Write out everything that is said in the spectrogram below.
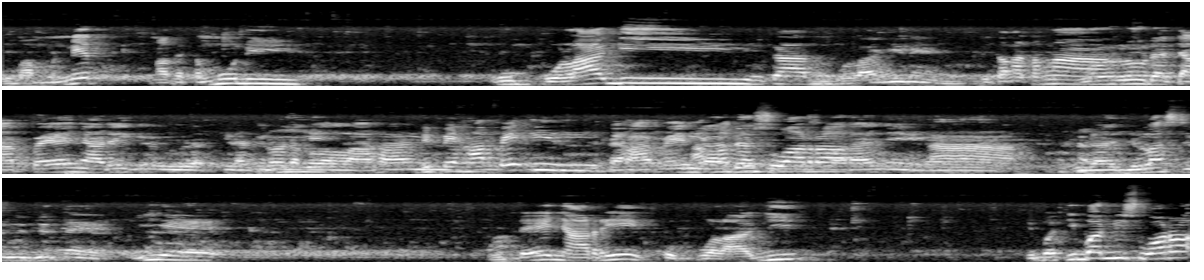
lima menit nggak ketemu nih, ngumpul lagi, ya kan, Ngumpul lagi nih. Di tengah-tengah, lu, lu udah capek nyari kira-kira udah kelelahan. Di PHP ini Sama nggak ada tuh suara. suara. suaranya. Nah, udah jelas di wujudnya. Iya, udah nyari, kumpul lagi, tiba-tiba nih suara,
